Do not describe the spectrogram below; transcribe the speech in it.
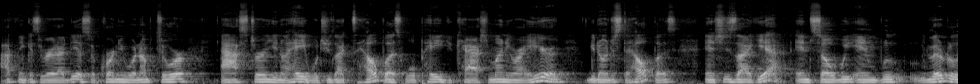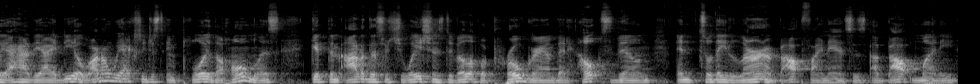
I think it's a great idea. So Courtney went up to her, asked her, you know, hey, would you like to help us? We'll pay you cash money right here, you know, just to help us. And she's like, yeah. And so we, and we, literally, I had the idea, why don't we actually just employ the homeless, get them out of their situations, develop a program that helps them, and so they learn about finances, about money.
